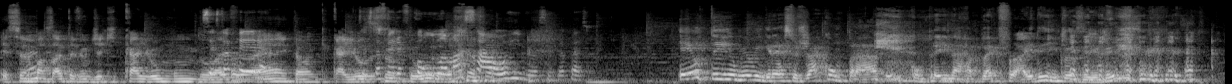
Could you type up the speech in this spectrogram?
Esse ano passado teve um dia que caiu o mundo lá. Sexta-feira. É, então que caiu Sexta-feira ficou um lamaçal horrível, assim, foi péssimo. Eu tenho meu ingresso já comprado, comprei na Black Friday, inclusive,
